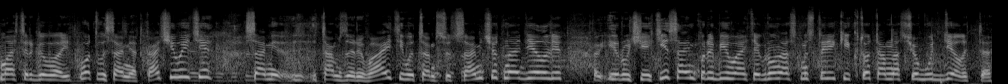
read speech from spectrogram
Мастер говорит, вот вы сами откачиваете, сами э, там зарываете, вы там все сами что-то наделали, и ручейки сами пробиваете. Я говорю, у нас мы старики, кто там нас что будет делать-то?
